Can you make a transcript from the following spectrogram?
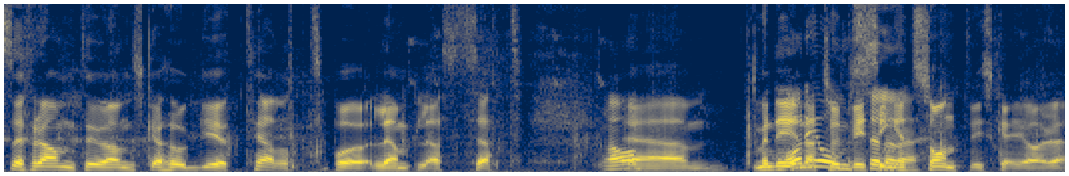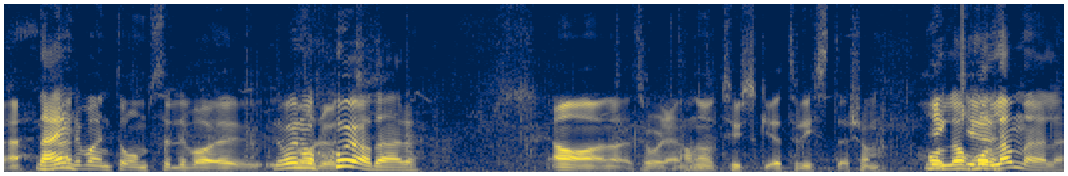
sig fram till hur han ska hugga i ett tält på lämpligast sätt. Ja, Ehm, men det är det naturligtvis Åmsele inget sånt vi ska göra. Nej. det var inte Åmsele, det var eh, det var någon sjö där. Ja, jag tror det. Några tyska turister som Hålla, gick eh, Holländare eller?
